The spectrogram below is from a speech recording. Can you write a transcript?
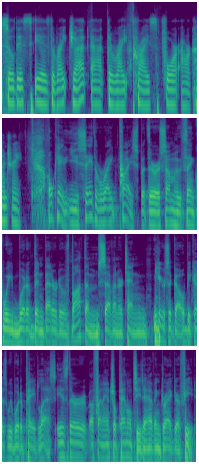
so this is the right jet at the right price for our country. Okay, you say the right price, but there are some who think we would have been better to have bought them seven or ten years ago because we would have paid less. Is there a financial penalty to having dragged our feet?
